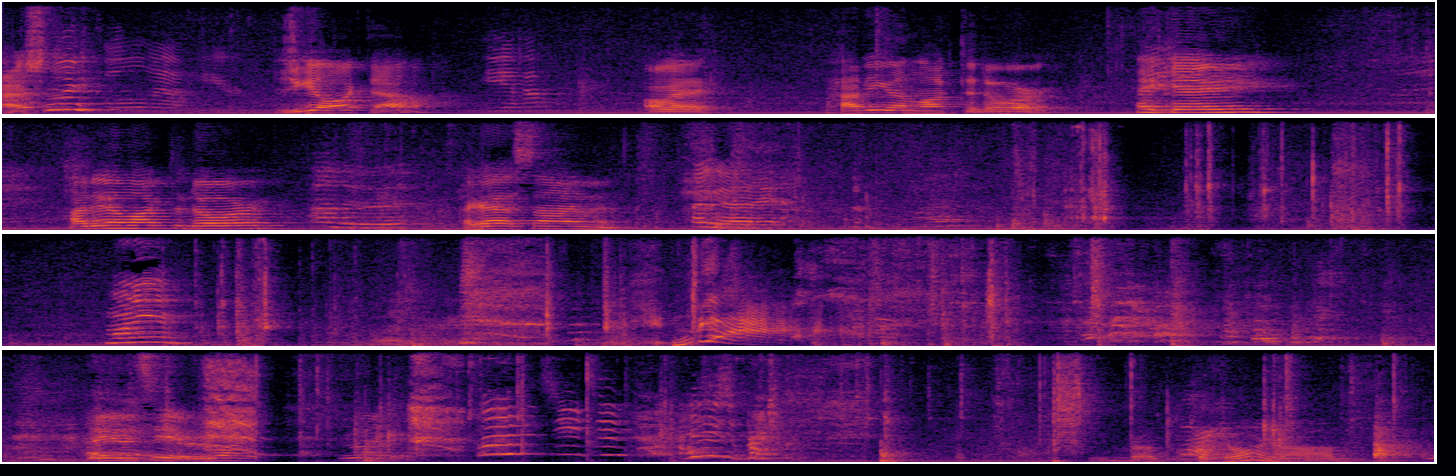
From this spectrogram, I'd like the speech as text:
Ashley? Did you get locked out? Yeah. Okay. How do you unlock the door? Hey, Katie. How do you unlock the door? I'll do it. I got Simon. I got it. Come on in. I didn't see it. Rewind it. Rewind it. Why did you do I just broke You broke the doorknob.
